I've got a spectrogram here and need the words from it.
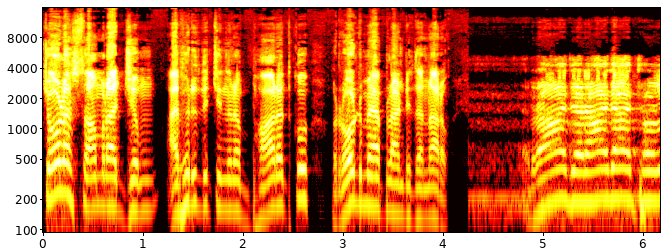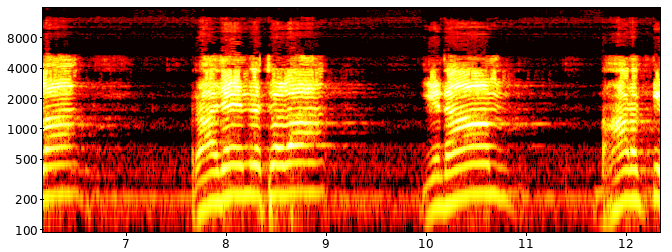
చోళ సామ్రాజ్యం అభివృద్ధి చెందిన భారత్కు రోడ్ మ్యాప్ లాంటిదన్నారు राज राजा चोला राजेंद्र चोला ये नाम भारत की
